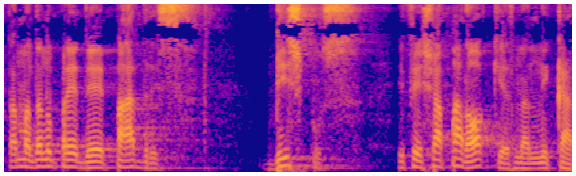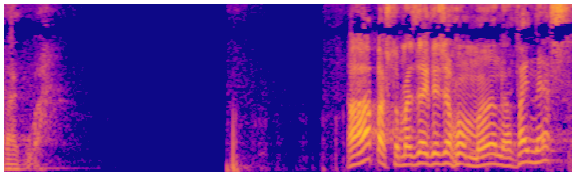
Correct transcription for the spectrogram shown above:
está mandando prender padres, bispos e fechar paróquias na Nicarágua. Ah, pastor, mas a igreja romana, vai nessa.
